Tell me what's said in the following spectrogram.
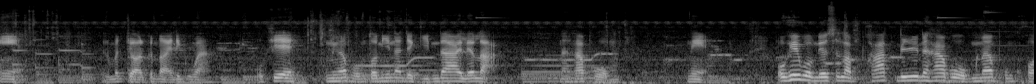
นี่เดี๋ยวมาจอดกันหน่อยดีกว่า โอเค เนื้อผมตัวนี้น่าจะกินได้แล้วล่ะนะครับ ผมนี่โอเคผมเดี๋ยวสลับพาร์ทนี้นะครับผมนะผมขอ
